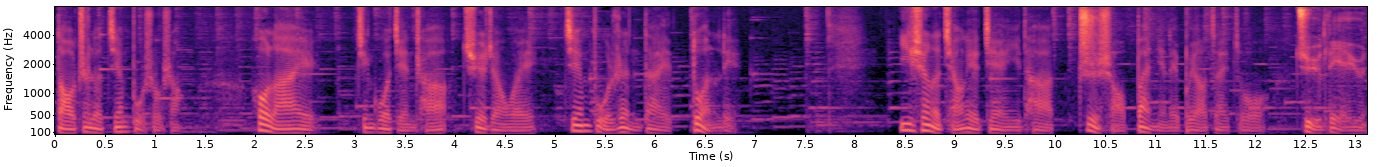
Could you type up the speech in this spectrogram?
导致了肩部受伤。后来经过检查，确诊为肩部韧带断裂。医生的强烈建议他至少半年内不要再做。剧烈运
